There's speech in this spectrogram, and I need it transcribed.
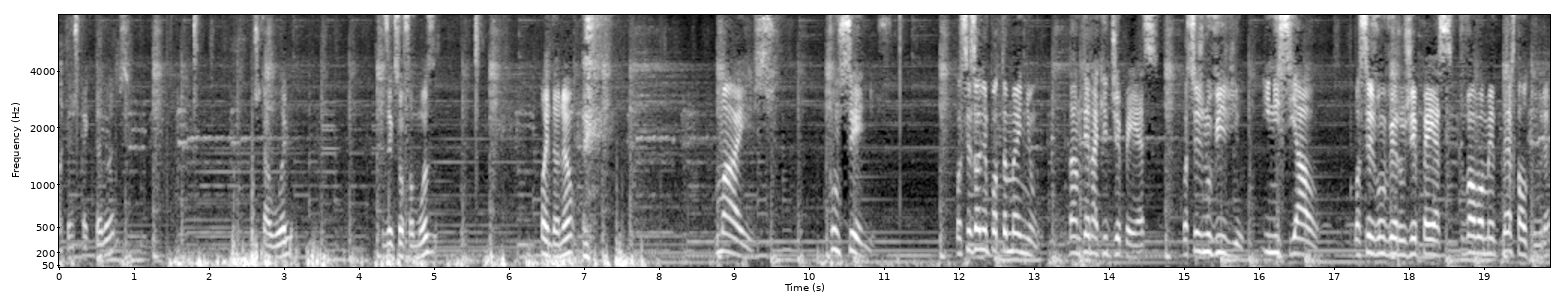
Até os espectadores. Buscar o olho. Dizer que sou famoso. Ou então não. Mais conselhos. Vocês olhem para o tamanho da antena aqui do GPS. Vocês no vídeo inicial vocês vão ver o GPS provavelmente desta altura.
